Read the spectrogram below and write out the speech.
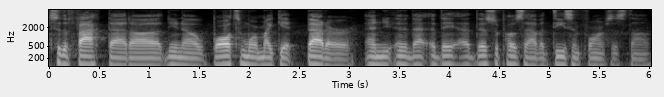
to the fact that uh, you know Baltimore might get better, and, and that they uh, they're supposed to have a decent farm system.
